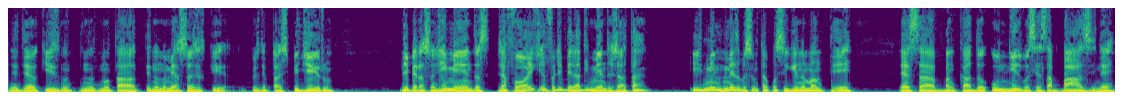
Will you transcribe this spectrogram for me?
entendeu? Que não está tendo nomeações que, que os deputados pediram, liberação de emendas, já foi, já foi liberada emenda já, tá? E mesmo assim não está conseguindo manter essa bancada unida, você essa base, né?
